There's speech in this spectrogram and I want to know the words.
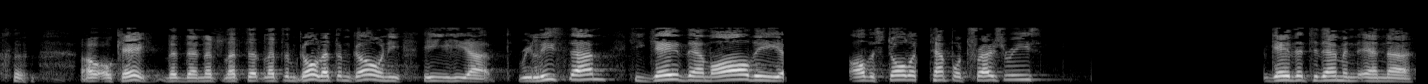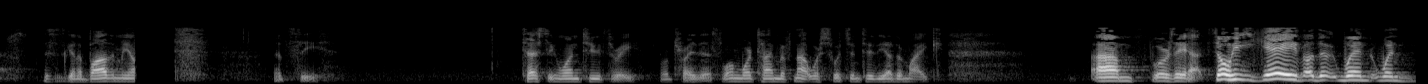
oh, okay. Then let's, let's, let, let them go. Let them go. And he, he, he, uh, released them. He gave them all the, all the stolen temple treasuries gave it to them, and, and uh, this is going to bother me. Let's see. Testing one, two, three. We'll try this one more time. If not, we're switching to the other mic. Um, where's he at? So he gave uh, when when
